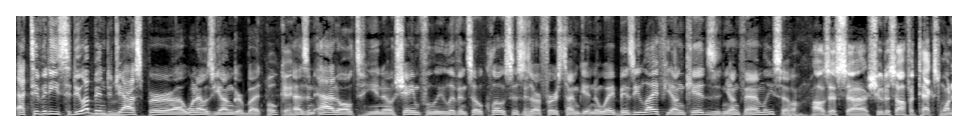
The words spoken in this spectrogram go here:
activities to do. I've been to Jasper uh, when I was younger, but Mm-hmm. Okay. as an adult, you know, shamefully living so close, this is our first time getting away. Busy life, young kids and young families. So. Well, how's this? Uh, shoot us off a text one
